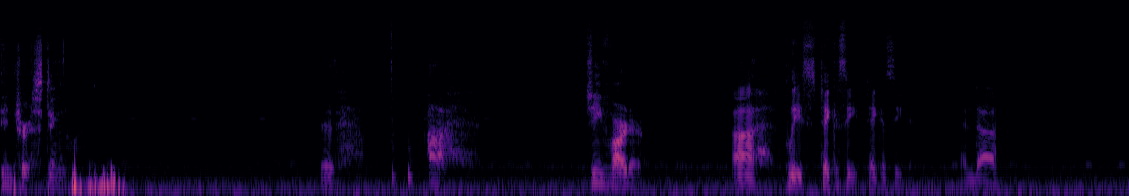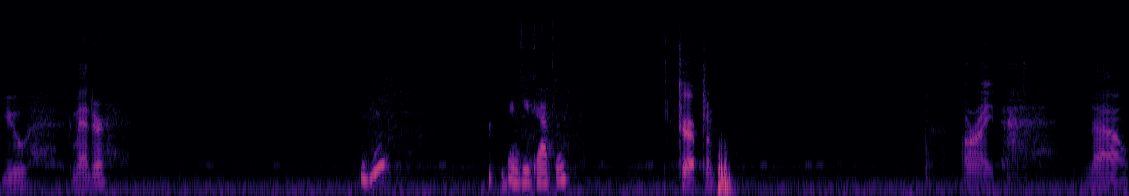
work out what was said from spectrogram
interesting. Uh, Ah, Chief Varder. Uh, please take a seat. Take a seat. And uh, you, Commander. Thank you, Captain. Captain. All right. Now,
